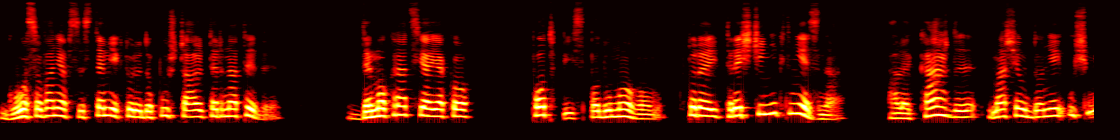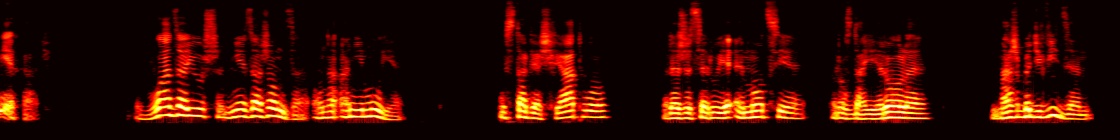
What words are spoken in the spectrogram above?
głosowania w systemie, który dopuszcza alternatywy. Demokracja jako podpis pod umową, której treści nikt nie zna, ale każdy ma się do niej uśmiechać. Władza już nie zarządza, ona animuje. Ustawia światło, reżyseruje emocje, rozdaje role. Masz być widzem,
